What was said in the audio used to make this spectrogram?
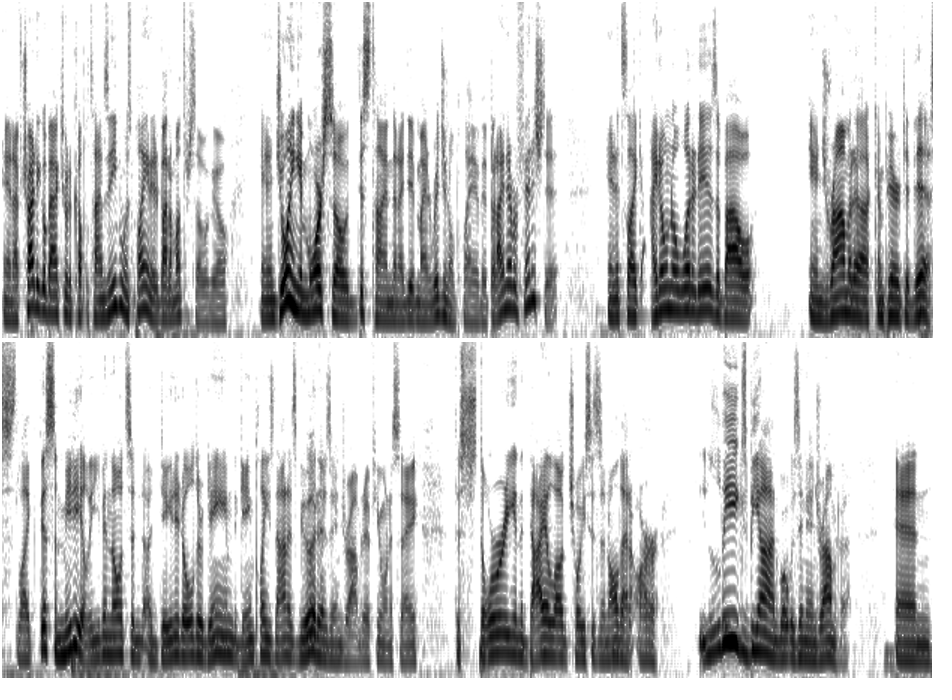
And I've tried to go back to it a couple times and even was playing it about a month or so ago and enjoying it more so this time than I did my original play of it, but I never finished it. And it's like I don't know what it is about Andromeda compared to this. Like this immediately, even though it's a, a dated older game, the gameplay's not as good as Andromeda, if you want to say. The story and the dialogue choices and all that are leagues beyond what was in Andromeda. And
